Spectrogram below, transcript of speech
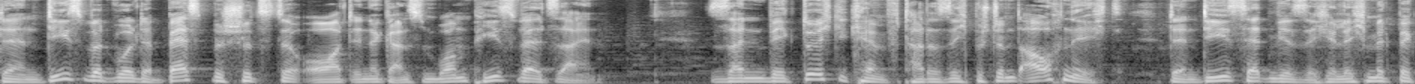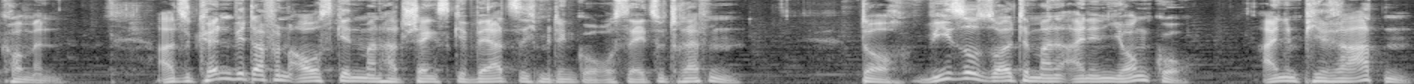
denn dies wird wohl der bestbeschützte Ort in der ganzen One Piece Welt sein. Seinen Weg durchgekämpft hat er sich bestimmt auch nicht, denn dies hätten wir sicherlich mitbekommen. Also können wir davon ausgehen, man hat Shanks gewährt, sich mit den Gorosei zu treffen. Doch wieso sollte man einen Yonko, einen Piraten,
